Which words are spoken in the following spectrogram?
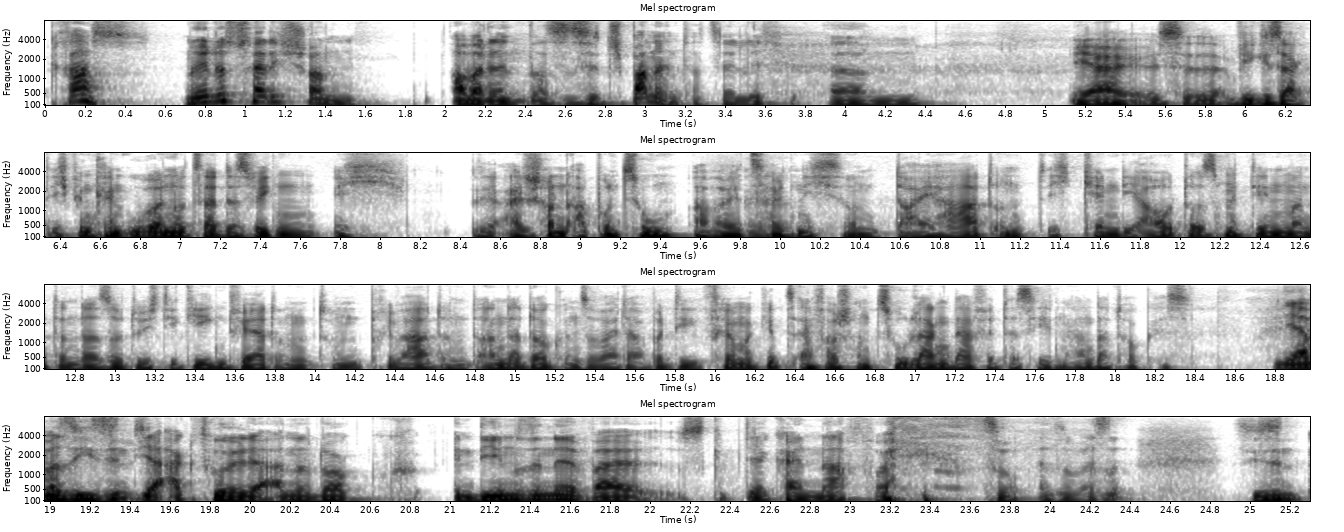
Krass. Nee, das hätte ich schon. Aber das, ist jetzt spannend tatsächlich. Ähm, Ja, es, wie gesagt, ich bin kein Uber-Nutzer, deswegen ich also schon ab und zu, aber jetzt halt nicht so ein Die Hard und ich kenne die Autos, mit denen man dann da so durch die Gegend fährt und, und privat und Underdog und so weiter, aber die Firma gibt es einfach schon zu lang dafür, dass sie ein Underdog ist. ja, aber sie sind ja aktuell der Underdog in dem Sinne, weil es gibt ja keinen Nachfolger. so, also weißt du? Sie sind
